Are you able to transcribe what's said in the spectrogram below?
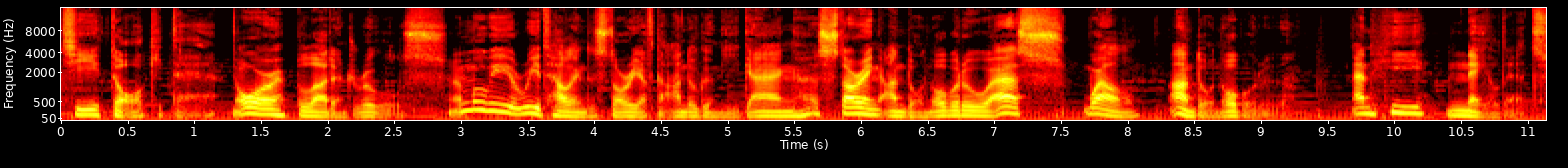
Chi to Okite, or Blood and Rules, a movie retelling the story of the Andogumi gang, starring Ando Noboru as, well, Ando Noboru. And he nailed it.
